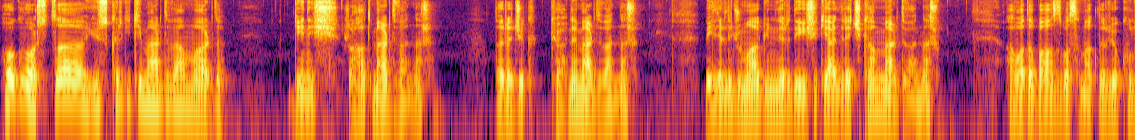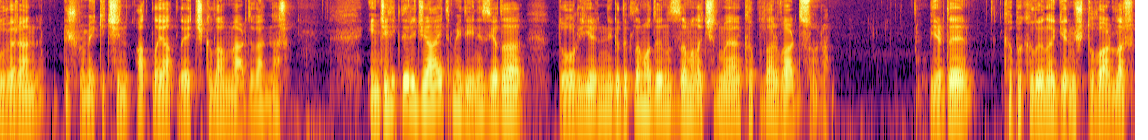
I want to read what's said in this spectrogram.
Hogwarts'ta 142 merdiven vardı. Geniş, rahat merdivenler, daracık, köhne merdivenler, belirli cuma günleri değişik yerlere çıkan merdivenler, havada bazı basamakları yok veren düşmemek için atlaya atlaya çıkılan merdivenler, incelikleri rica etmediğiniz ya da doğru yerini gıdıklamadığınız zaman açılmayan kapılar vardı sonra. Bir de kapı kılığına girmiş duvarlar,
